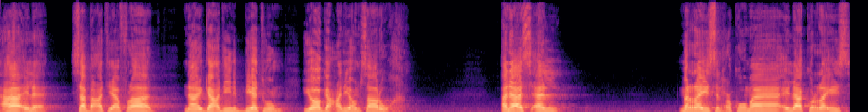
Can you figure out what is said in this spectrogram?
عائلة سبعة أفراد قاعدين ببيتهم يوقع عليهم صاروخ. أنا أسأل من رئيس الحكومة إلى كل رئيس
